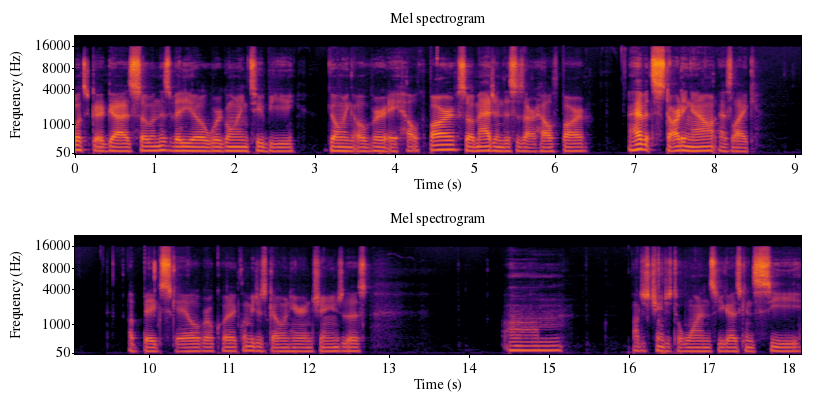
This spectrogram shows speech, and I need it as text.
What's good guys? So in this video, we're going to be going over a health bar. So imagine this is our health bar. I have it starting out as like a big scale real quick. Let me just go in here and change this. Um, I'll just change it to one so you guys can see.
